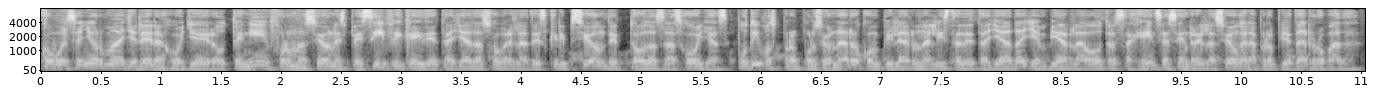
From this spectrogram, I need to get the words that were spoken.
Como el señor Mayer era joyero, tenía información específica y detallada sobre la descripción de todas las joyas. Pudimos proporcionar o compilar una lista detallada y enviarla a otras agencias en relación a la propiedad robada.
